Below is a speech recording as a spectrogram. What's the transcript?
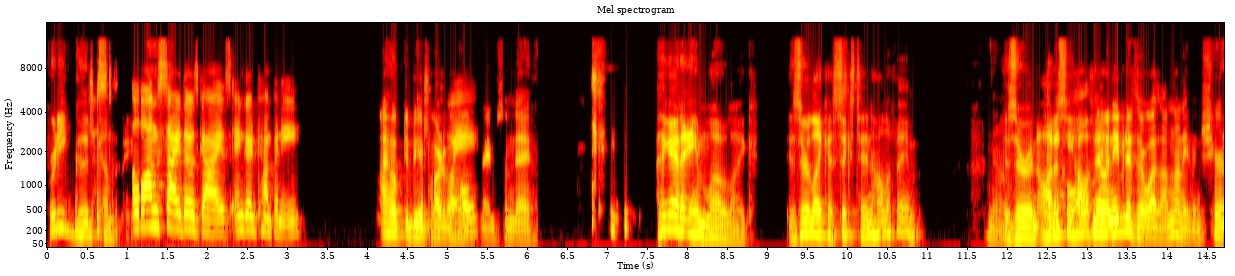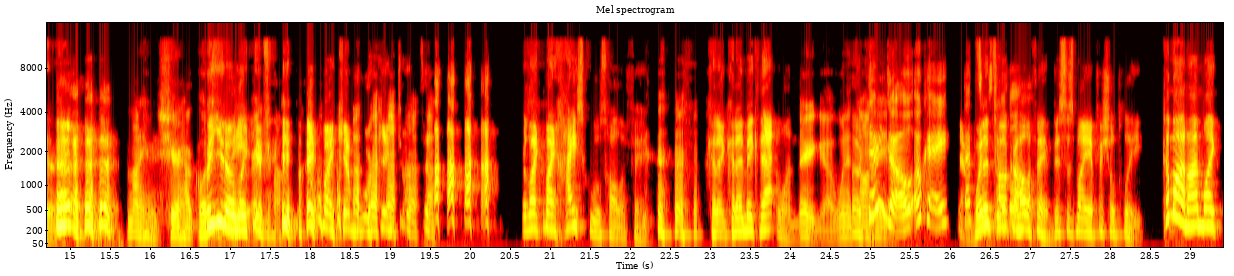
Pretty good just company. alongside those guys in good company. I hope to be a part of a Hall of Fame someday. I think I got to aim low, like Is there like a 610 Hall of Fame? No. Is there an Odyssey cool. Hall of Fame? no, and even if there was, I'm not even sure. I'm not even sure how close. But you know, like right if, if, I, if I kept working towards it, or like my high school's Hall of Fame, could I could I make that one? there you go. When it's Okay. on there you go. Okay. Yeah, that Winnetonka seems. Hall of Fame. This is my official plea. Come on, I'm like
